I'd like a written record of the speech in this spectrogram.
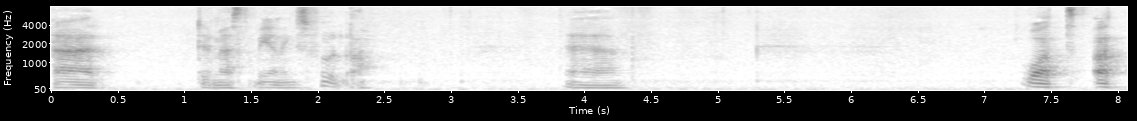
är det mest meningsfulla. Eh, och att, att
